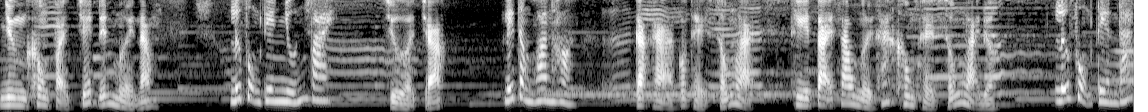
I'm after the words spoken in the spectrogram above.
Nhưng không phải chết đến 10 năm. Lữ Phụng Tiên nhún vai Chưa chắc Lý Tầm Hoan hỏi Các hạ có thể sống lại Thì tại sao người khác không thể sống lại được? Lữ Phụng Tiên đáp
